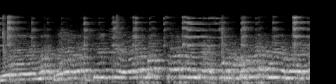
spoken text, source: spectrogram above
ఏమ భరతికి ఏమ తండ్రి కొడుకునే మగ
